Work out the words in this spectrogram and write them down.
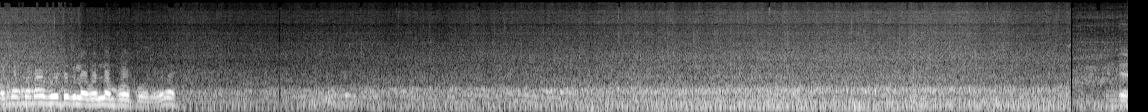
கொஞ்சம் மட்டும் வீட்டுக்குள்ளே வெள்ளம் போக போகுது இல்லை? இந்த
